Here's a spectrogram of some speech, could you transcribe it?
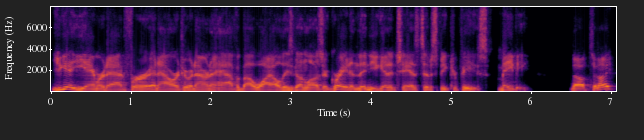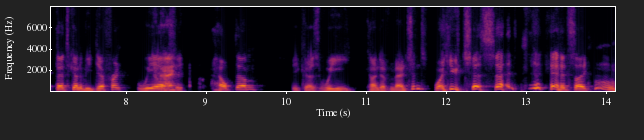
you get yammered at for an hour to an hour and a half about why all these gun laws are great, and then you get a chance to speak your piece. Maybe. Now tonight, that's going to be different. We okay. actually help them because we kind of mentioned what you just said, and it's like, hmm.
